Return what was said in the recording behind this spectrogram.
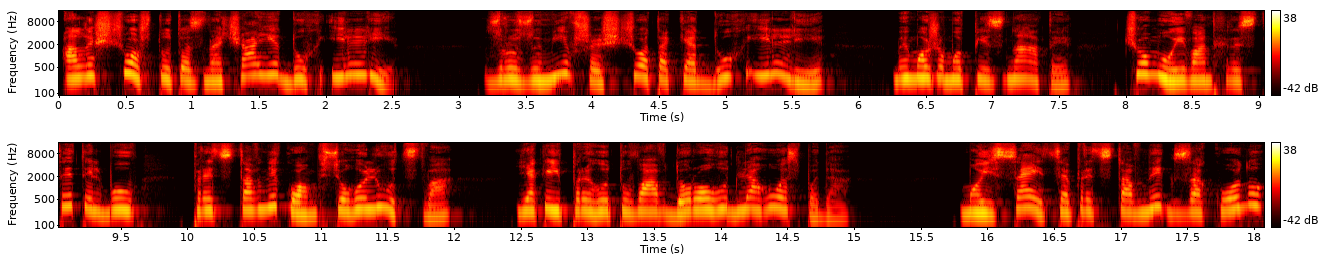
Але що ж тут означає дух Іллі? Зрозумівши, що таке дух Іллі, ми можемо пізнати, чому Іван Хреститель був представником всього людства, який приготував дорогу для Господа. Мойсей це представник закону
